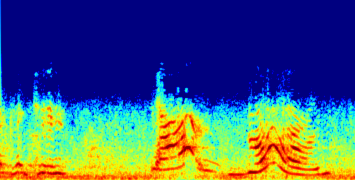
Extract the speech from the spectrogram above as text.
Hi, Pinky. Yeah. Dog.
